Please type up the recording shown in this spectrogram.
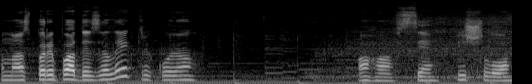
У нас перепади з електрикою. Ага, все, пішло.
